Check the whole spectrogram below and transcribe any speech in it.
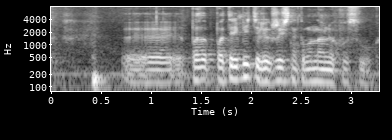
э, по- потребителях жилищно-коммунальных услуг.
